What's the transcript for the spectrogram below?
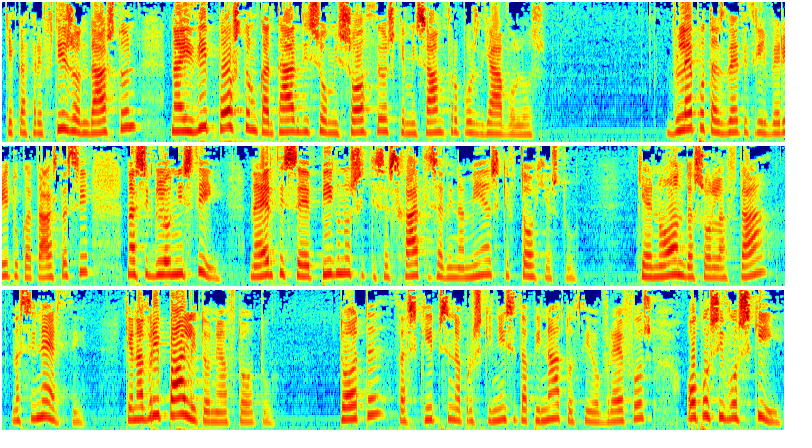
και καθρεφτίζοντάς τον να ειδεί πώς τον κατάντησε ο μισόθεος και μισάνθρωπος διάβολος. Βλέποντας δε τη θλιβερή του κατάσταση να συγκλονιστεί, να έρθει σε επίγνωση της εσχάτης αδυναμίας και φτώχειας του και εννοώντας όλα αυτά να συνέρθει και να βρει πάλι τον εαυτό του. Τότε θα σκύψει να προσκυνήσει ταπεινά το θείο βρέφος όπως η βοσκή,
